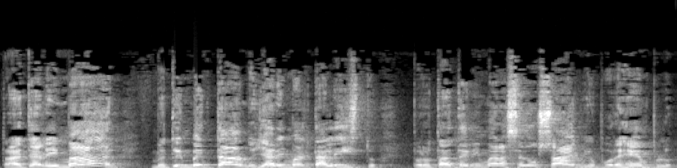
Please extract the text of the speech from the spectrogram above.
Tráete a Neymar. Me estoy inventando, ya Neymar está listo. Pero tráete a Neymar hace dos años, por ejemplo.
